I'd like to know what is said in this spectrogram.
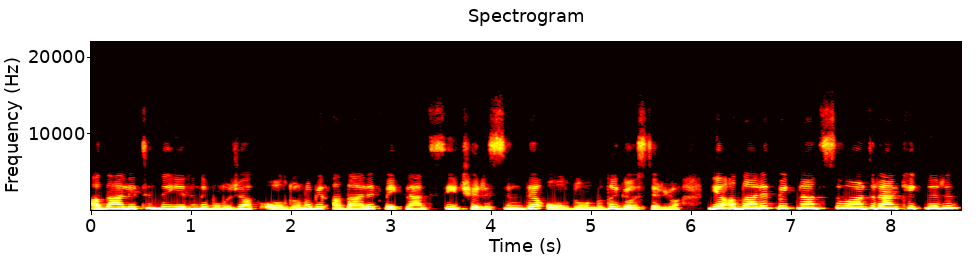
adaletin de yerini bulacak olduğunu, bir adalet beklentisi içerisinde olduğunu da gösteriyor. Ya adalet beklentisi vardır erkeklerin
